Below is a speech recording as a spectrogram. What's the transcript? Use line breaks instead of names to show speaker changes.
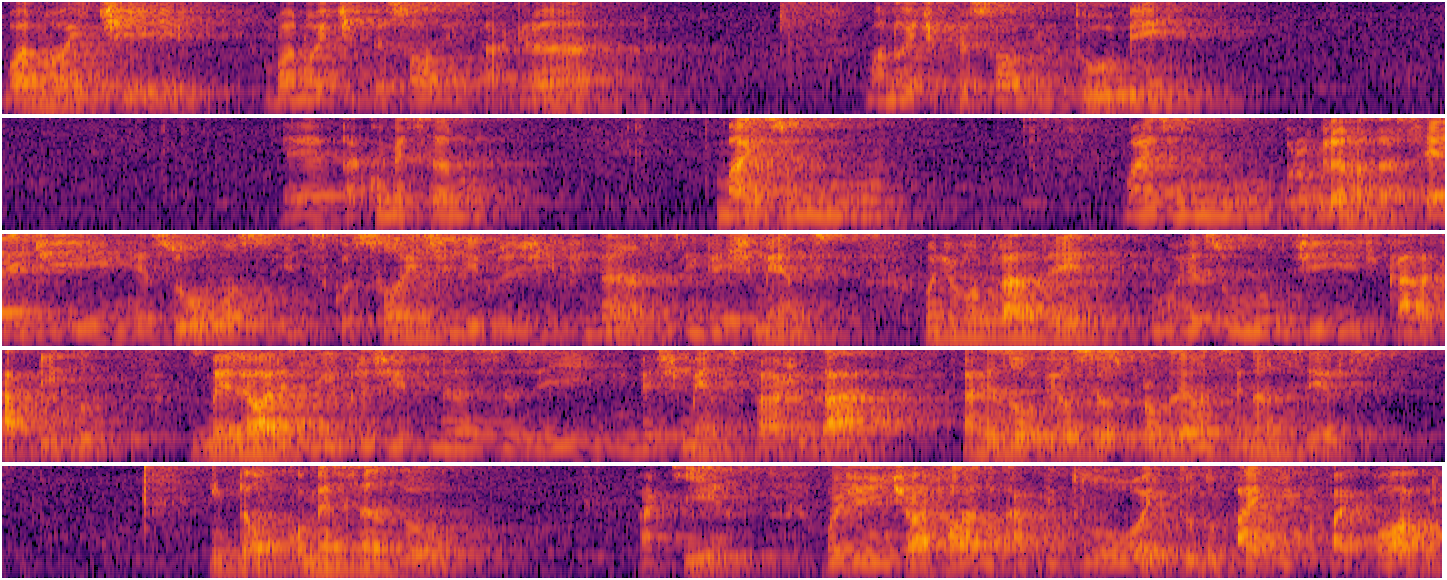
Boa noite, boa noite pessoal do Instagram, boa noite pessoal do YouTube. É, tá começando mais um mais um programa da série de resumos e discussões de livros de finanças e investimentos, onde eu vou trazer um resumo de, de cada capítulo, os melhores livros de finanças e investimentos para ajudar a resolver os seus problemas financeiros. Então, começando aqui, hoje a gente vai falar do capítulo 8 do Pai Rico, Pai Pobre.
